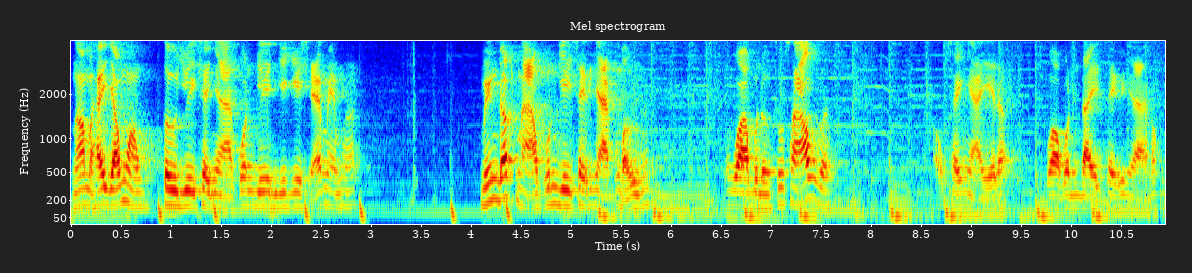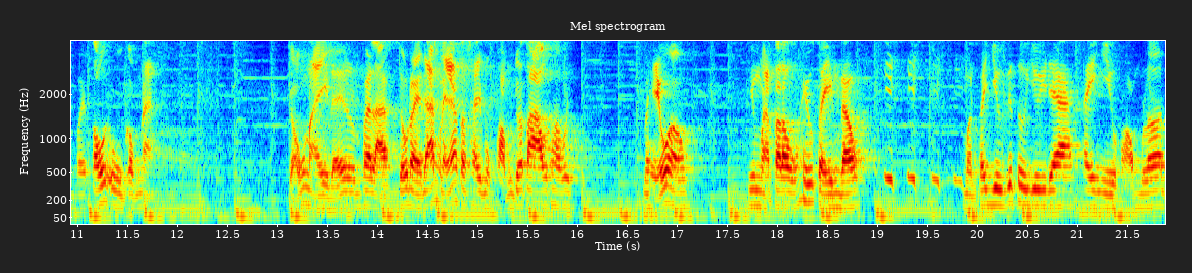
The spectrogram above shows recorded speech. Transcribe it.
nó mà thấy giống không? Tư duy xây nhà của anh duy anh duy chia sẻ với em hết miếng đất nào của anh duy xây cái nhà cũng bự Hôm qua bên đường số 6 coi ông xây nhà vậy đó. Qua bên đây xây cái nhà nó cũng phải tối ưu công năng. Chỗ này để phải làm chỗ này đáng lẽ tao xây một phòng cho tao thôi. Mày hiểu không? Nhưng mà tao đâu có thiếu tiền đâu. Mình phải dư cái tư duy ra xây nhiều phòng lên.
